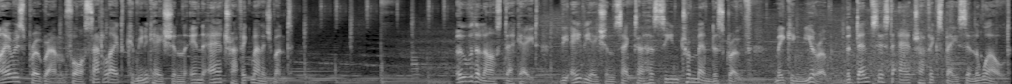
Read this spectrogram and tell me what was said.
IRIS program for satellite communication in air traffic management. Over the last decade, the aviation sector has seen tremendous growth, making Europe the densest air traffic space in the world.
